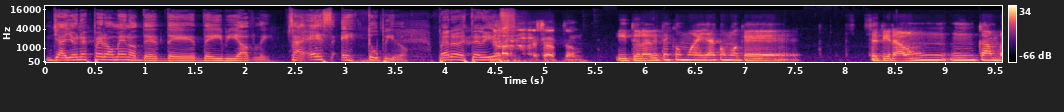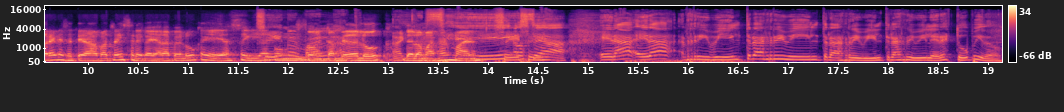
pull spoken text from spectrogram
ya yo no espero menos de, de, de Evie Oddly. O sea, es estúpido. Pero este lip No, no, exacto. Y tú la viste como ella como que se tiraba un, un cambre que se tiraba para atrás y se le caía la peluca y ella seguía Sí, con, el cambio de look Aquí de lo más sí. normal. Sí, Sí, o sí. sea, era, era reveal tras reveal, tras reveal, tras reveal. Era estúpido.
